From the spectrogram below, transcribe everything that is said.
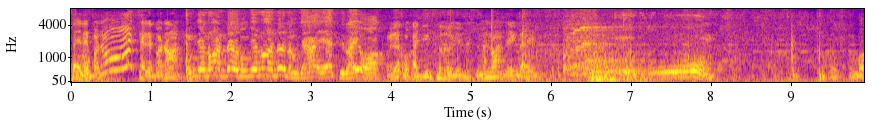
ใส่ได้บ่เนาะใส่ได้บ่เนาะมึงจะนอนเด้อมึงจะนอนเด้อน้ำยาแอร์สิไหลออกมันเรื่องของการยืนเท่าเลยอยู่ไหนที่มันนอนได้ยังไงเออโอ้ นั่นเห็นบ่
